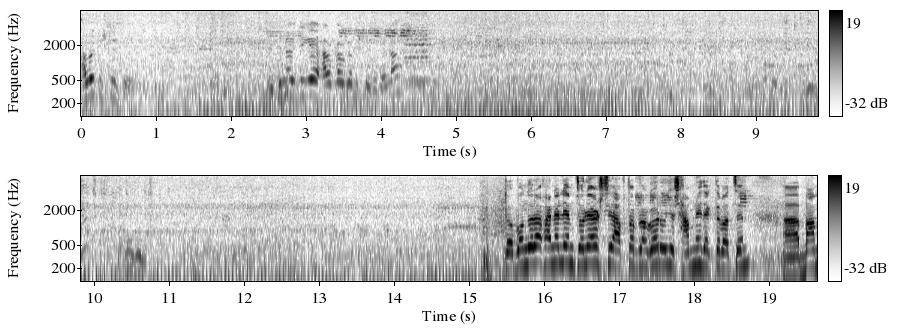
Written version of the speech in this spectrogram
ভালোই বৃষ্টি হয়েছে এখানে ওইদিকে হালকা হালকা বৃষ্টি হয়েছে তাই না তো বন্ধুরা ফাইনালি আমি চলে আসছি আফতাবনগর। ওই যে সামনেই দেখতে পাচ্ছেন বাম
